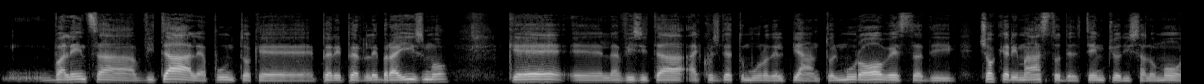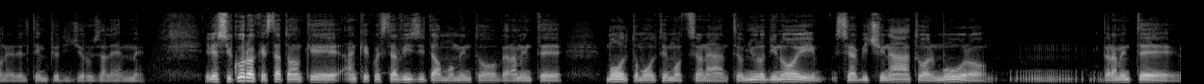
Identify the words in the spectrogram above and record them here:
valenza vitale appunto per, per l'ebraismo, che è eh, la visita al cosiddetto muro del pianto, il muro ovest di ciò che è rimasto del Tempio di Salomone, del Tempio di Gerusalemme. E vi assicuro che è stato anche, anche questa visita un momento veramente molto molto emozionante. Ognuno di noi si è avvicinato al muro mm, veramente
